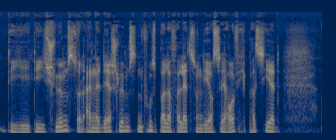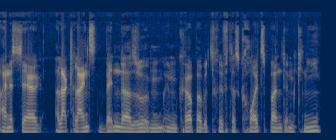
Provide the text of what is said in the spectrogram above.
die, die schlimmste oder eine der schlimmsten Fußballerverletzungen, die auch sehr häufig passiert, eines der allerkleinsten Bänder so im, im Körper betrifft, das Kreuzband im Knie.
